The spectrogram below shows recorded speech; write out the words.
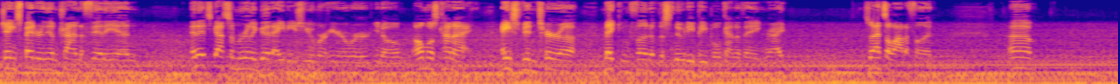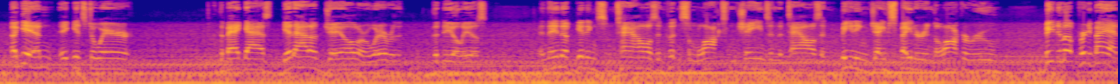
James Spader and them trying to fit in. And it's got some really good 80s humor here where, you know, almost kind of Ace Ventura making fun of the snooty people kind of thing, right? So that's a lot of fun. Um, again, it gets to where the bad guys get out of jail or whatever the, deal is. and they end up getting some towels and putting some locks and chains in the towels and beating James Spader in the locker room, beating him up pretty bad.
